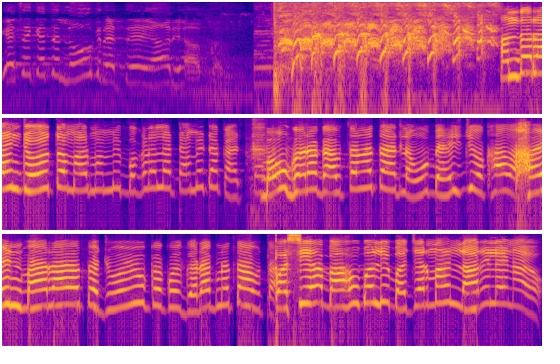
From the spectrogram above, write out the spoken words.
કેસે કેસે લોગ રહેતે યાર યહાં પર? અંદર આવીને જોયું તો મારી મમ્મી બગડેલા ટામેટા કાઢતા બહુ ગરાક આવતા નતા એટલે હું બેહી ગયો ખાવા. ખાઈને બહાર આવ્યો તો જોયું કે કોઈ ગરાક નતા આવતા. પછી આ બાહુબલી બજારમાં લારી લઈને આવ્યો.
